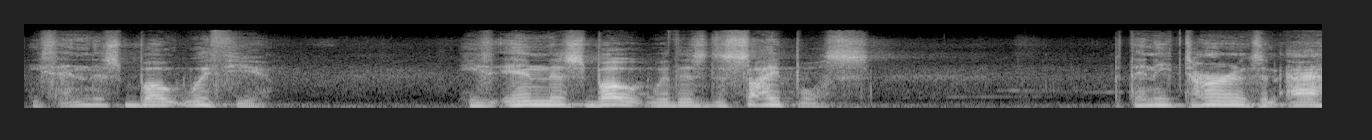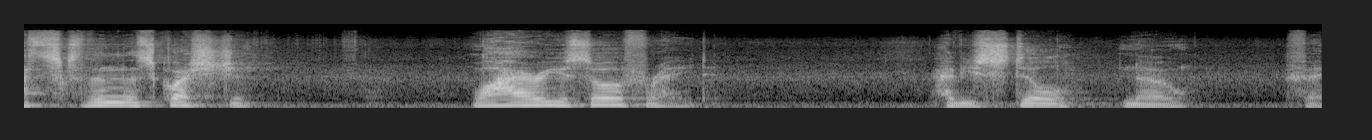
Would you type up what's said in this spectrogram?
He's in this boat with you, He's in this boat with His disciples. But then He turns and asks them this question why are you so afraid? Have you still no faith?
